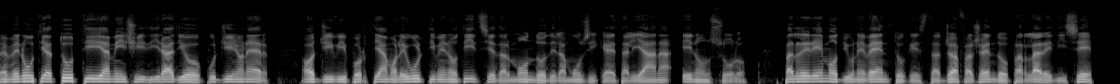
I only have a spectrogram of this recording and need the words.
Benvenuti a tutti amici di Radio Pugino Air. Oggi vi portiamo le ultime notizie dal mondo della musica italiana e non solo. Parleremo di un evento che sta già facendo parlare di sé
